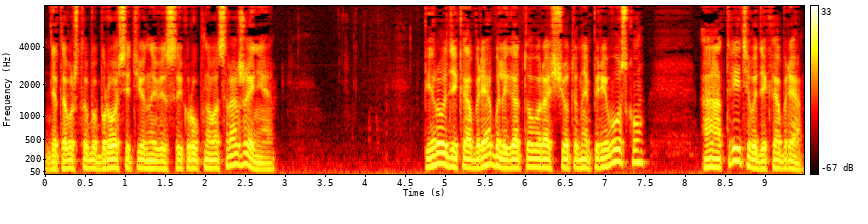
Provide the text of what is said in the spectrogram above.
для того, чтобы бросить ее на весы крупного сражения. 1 декабря были готовы расчеты на перевозку, а 3 декабря,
